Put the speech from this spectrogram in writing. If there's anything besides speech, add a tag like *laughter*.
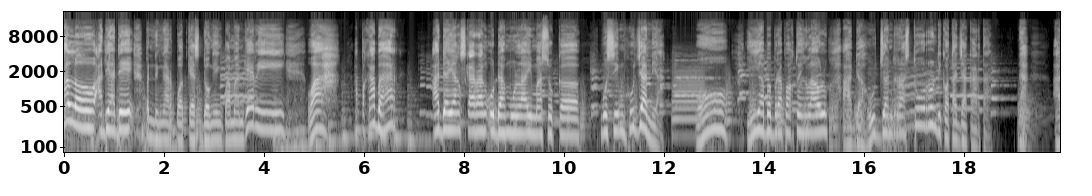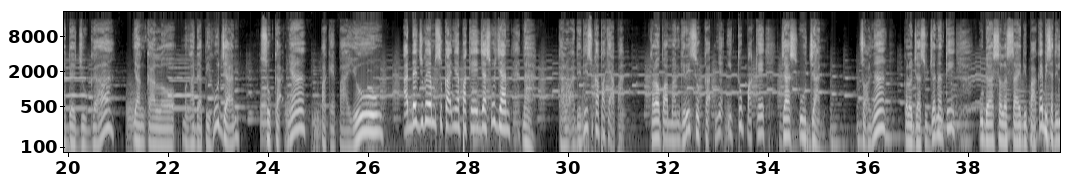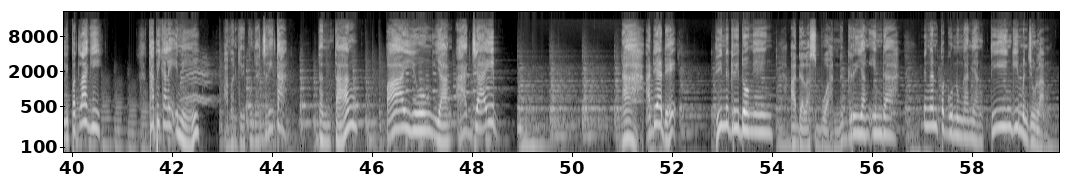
Halo adik-adik pendengar podcast Dongeng Paman Geri. Wah, apa kabar? Ada yang sekarang udah mulai masuk ke musim hujan ya? Oh, iya beberapa waktu yang lalu ada hujan deras turun di kota Jakarta. Nah, ada juga yang kalau menghadapi hujan sukanya pakai payung. Ada juga yang sukanya pakai jas hujan. Nah, kalau adik-adik suka pakai apa? Kalau Paman Giri sukanya itu pakai jas hujan. Soalnya kalau jas hujan nanti udah selesai dipakai bisa dilipat lagi. Tapi kali ini Paman Giri punya cerita tentang payung yang ajaib. Nah, adik-adik, di negeri dongeng adalah sebuah negeri yang indah dengan pegunungan yang tinggi menjulang.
